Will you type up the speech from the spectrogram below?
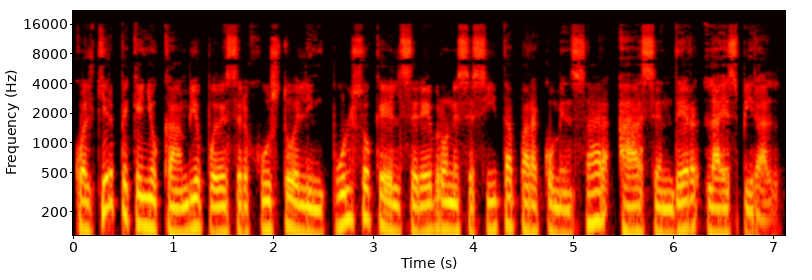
Cualquier pequeño cambio puede ser justo el impulso que el cerebro necesita para comenzar a ascender la espiral.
